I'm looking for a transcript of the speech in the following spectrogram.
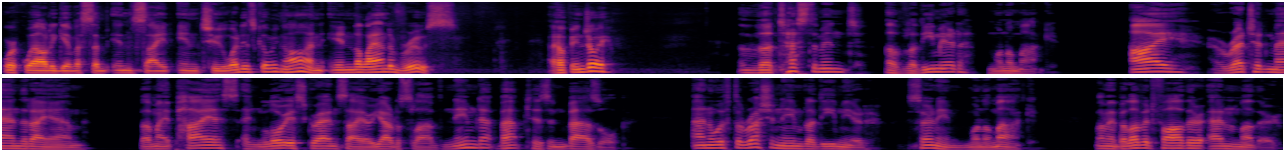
work well to give us some insight into what is going on in the land of Rus. I hope you enjoy. The Testament of Vladimir Monomakh. I, wretched man that I am, by my pious and glorious grandsire Yaroslav, named at baptism Basil, and with the Russian name Vladimir, surnamed Monomakh, by my beloved father and mother,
